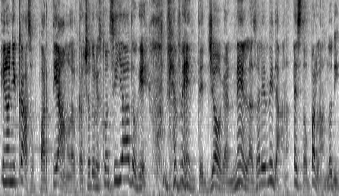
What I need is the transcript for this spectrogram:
In ogni caso partiamo dal calciatore sconsigliato che ovviamente gioca nella Salernitana e sto parlando di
